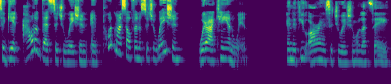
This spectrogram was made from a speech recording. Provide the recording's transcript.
to get out of that situation and put myself in a situation where I can win. And if you are in a situation where, let's say,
